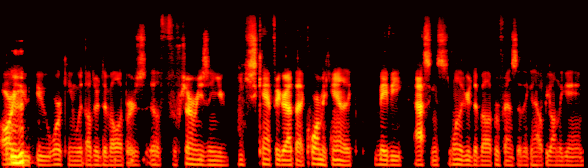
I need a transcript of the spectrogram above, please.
are Mhm. you to working with other developers? If for some reason you, you just can't figure out that core mechanic, maybe asking one of your developer friends that they can help you on the game.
